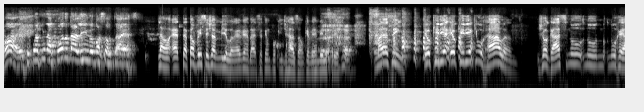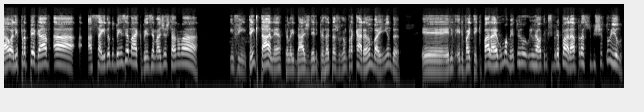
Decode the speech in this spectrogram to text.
Ó, eu fico aqui na ponta da língua para soltar essa. Não, é, talvez seja Milan, é verdade. Você tem um pouquinho de razão, que é vermelho e preto. Mas assim, eu queria, eu queria que o Haaland jogasse no, no, no Real ali para pegar a, a saída do Benzema, que o Benzema já está numa. Enfim, tem que estar, tá, né? Pela idade dele, apesar de estar tá jogando pra caramba ainda, é, ele, ele vai ter que parar em algum momento e o, e o Real tem que se preparar para substituí-lo.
